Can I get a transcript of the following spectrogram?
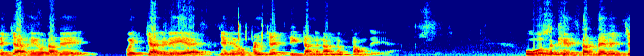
ਤੇ ਚਾਹੇ ਉਹਨਾਂ ਦੇ ਕੋਈ ਝਗੜੇ ਹੈ, ਜਿਹੜੇ ਉਹ ਪੰਚਾਇਤੀ ਢੰਗ ਨਾਲ ਨਿਪਟਾਉਂਦੇ ਆ ਉਸ ਖੇਤਰ ਦੇ ਵਿੱਚ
